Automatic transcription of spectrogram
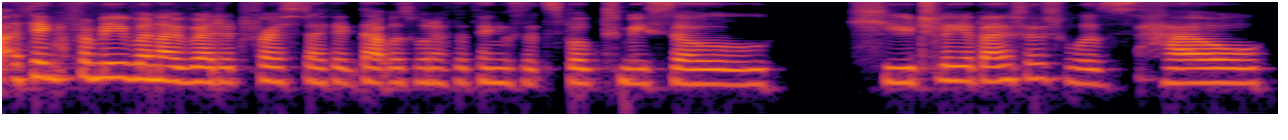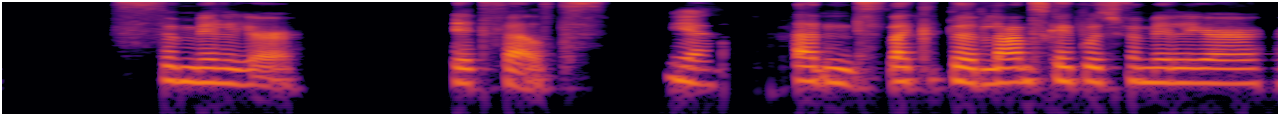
I think for me when I read it first, I think that was one of the things that spoke to me so hugely about it was how familiar it felt. Yeah. And like the landscape was familiar,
